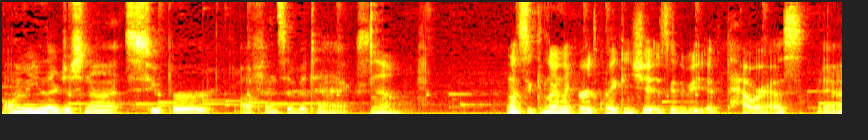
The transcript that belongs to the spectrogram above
Well, I mean, they're just not super offensive attacks. No. Once it can learn like Earthquake and shit, it's gonna be a powerhouse. Yeah.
